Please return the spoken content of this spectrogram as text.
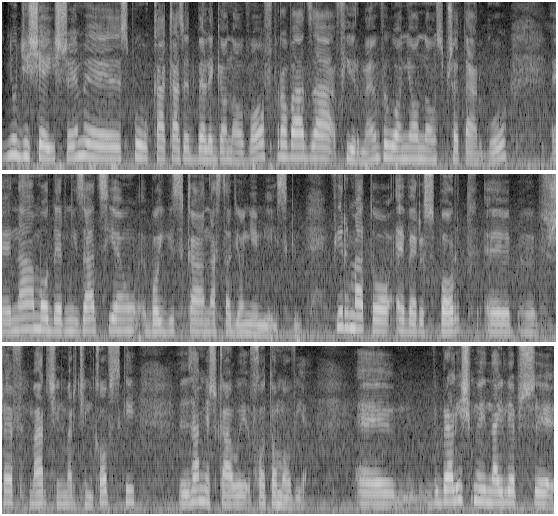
W dniu dzisiejszym y, spółka KZB Legionowo wprowadza firmę wyłonioną z przetargu na modernizację boiska na stadionie miejskim. Firma to Eversport, y, y, szef Marcin Marcinkowski, zamieszkały w Chotomowie. Wybraliśmy najlepszy,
